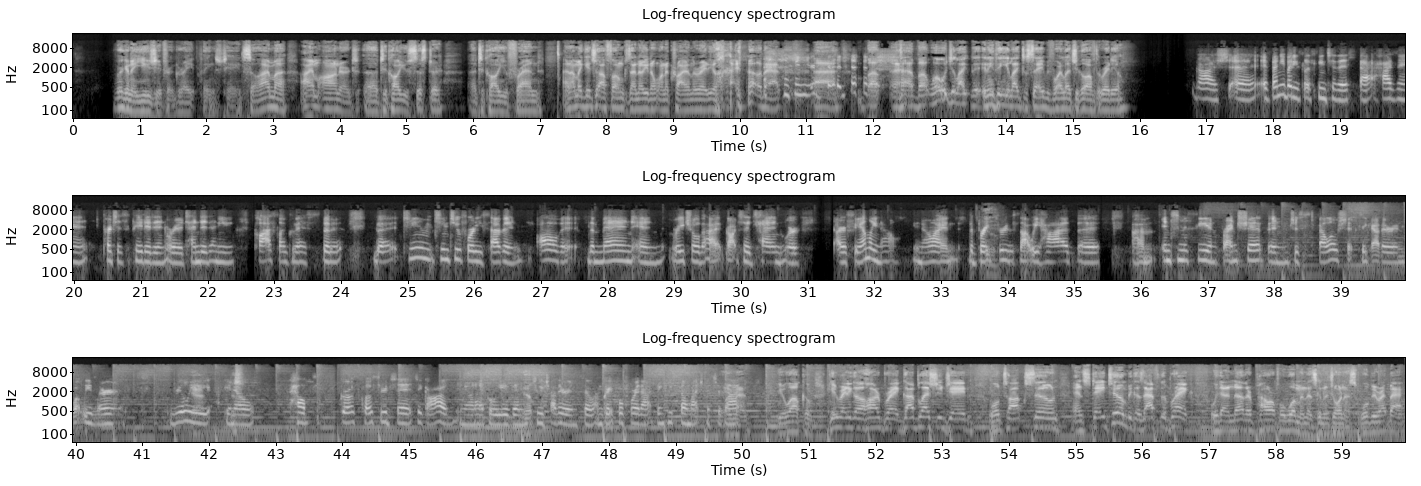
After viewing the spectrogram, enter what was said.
We're going to use you for great things, Jade. So I'm, uh, I'm honored uh, to call you sister, uh, to call you friend. And I'm going to get you off phone because I know you don't want to cry on the radio. I know that. you're uh, good. but, uh, but what would you like, to, anything you'd like to say before I let you go off the radio? Gosh, if anybody's listening to this that hasn't participated in or attended any class like this, the the team team 247, all the the men and Rachel that got to attend were our family now. You know, and the breakthroughs that we had, the um, intimacy and friendship, and just fellowship together, and what we learned really, Yeah. you know, helped grow us closer to, to God, you know, and I believe, and Yep. to each other. And so I'm grateful for that. Thank you so much, Mr. Black. Amen. You're welcome. Get ready to go hard break. God bless you, Jade. We'll talk soon. And stay tuned because after the break, we got another powerful woman that's going to join us. We'll be right back.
